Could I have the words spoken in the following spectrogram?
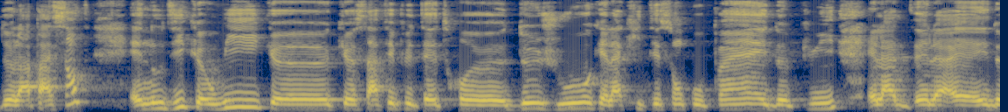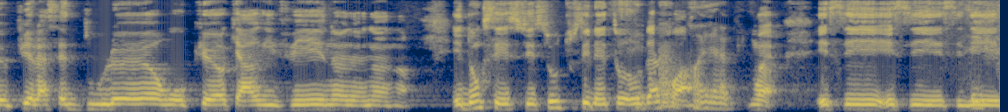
de la patiente, elle nous dit que oui, que que ça fait peut-être euh, deux jours qu'elle a quitté son copain et depuis elle a, elle a et depuis elle a cette douleur au cœur qui est arrivée. Non non non non. Et donc c'est c'est surtout c'est l'interrogatoire. Ouais. Et c'est et c'est c'est des,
